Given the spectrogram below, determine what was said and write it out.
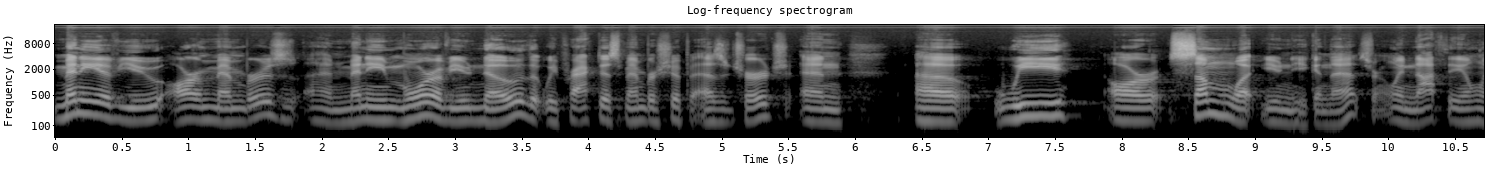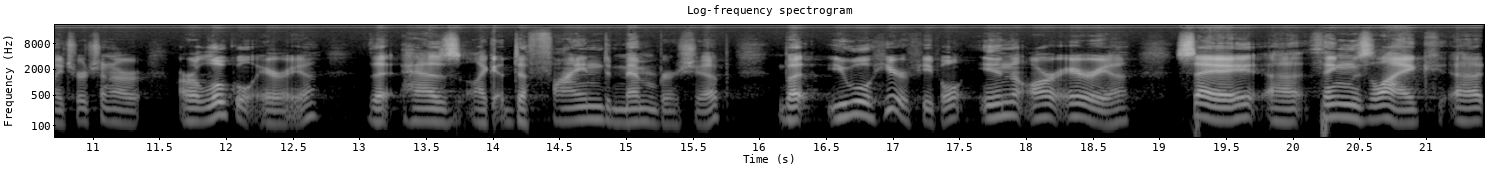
many of you are members, and many more of you know that we practice membership as a church, and uh, we are somewhat unique in that. Certainly not the only church in our, our local area that has like a defined membership, but you will hear people in our area say uh, things like uh,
